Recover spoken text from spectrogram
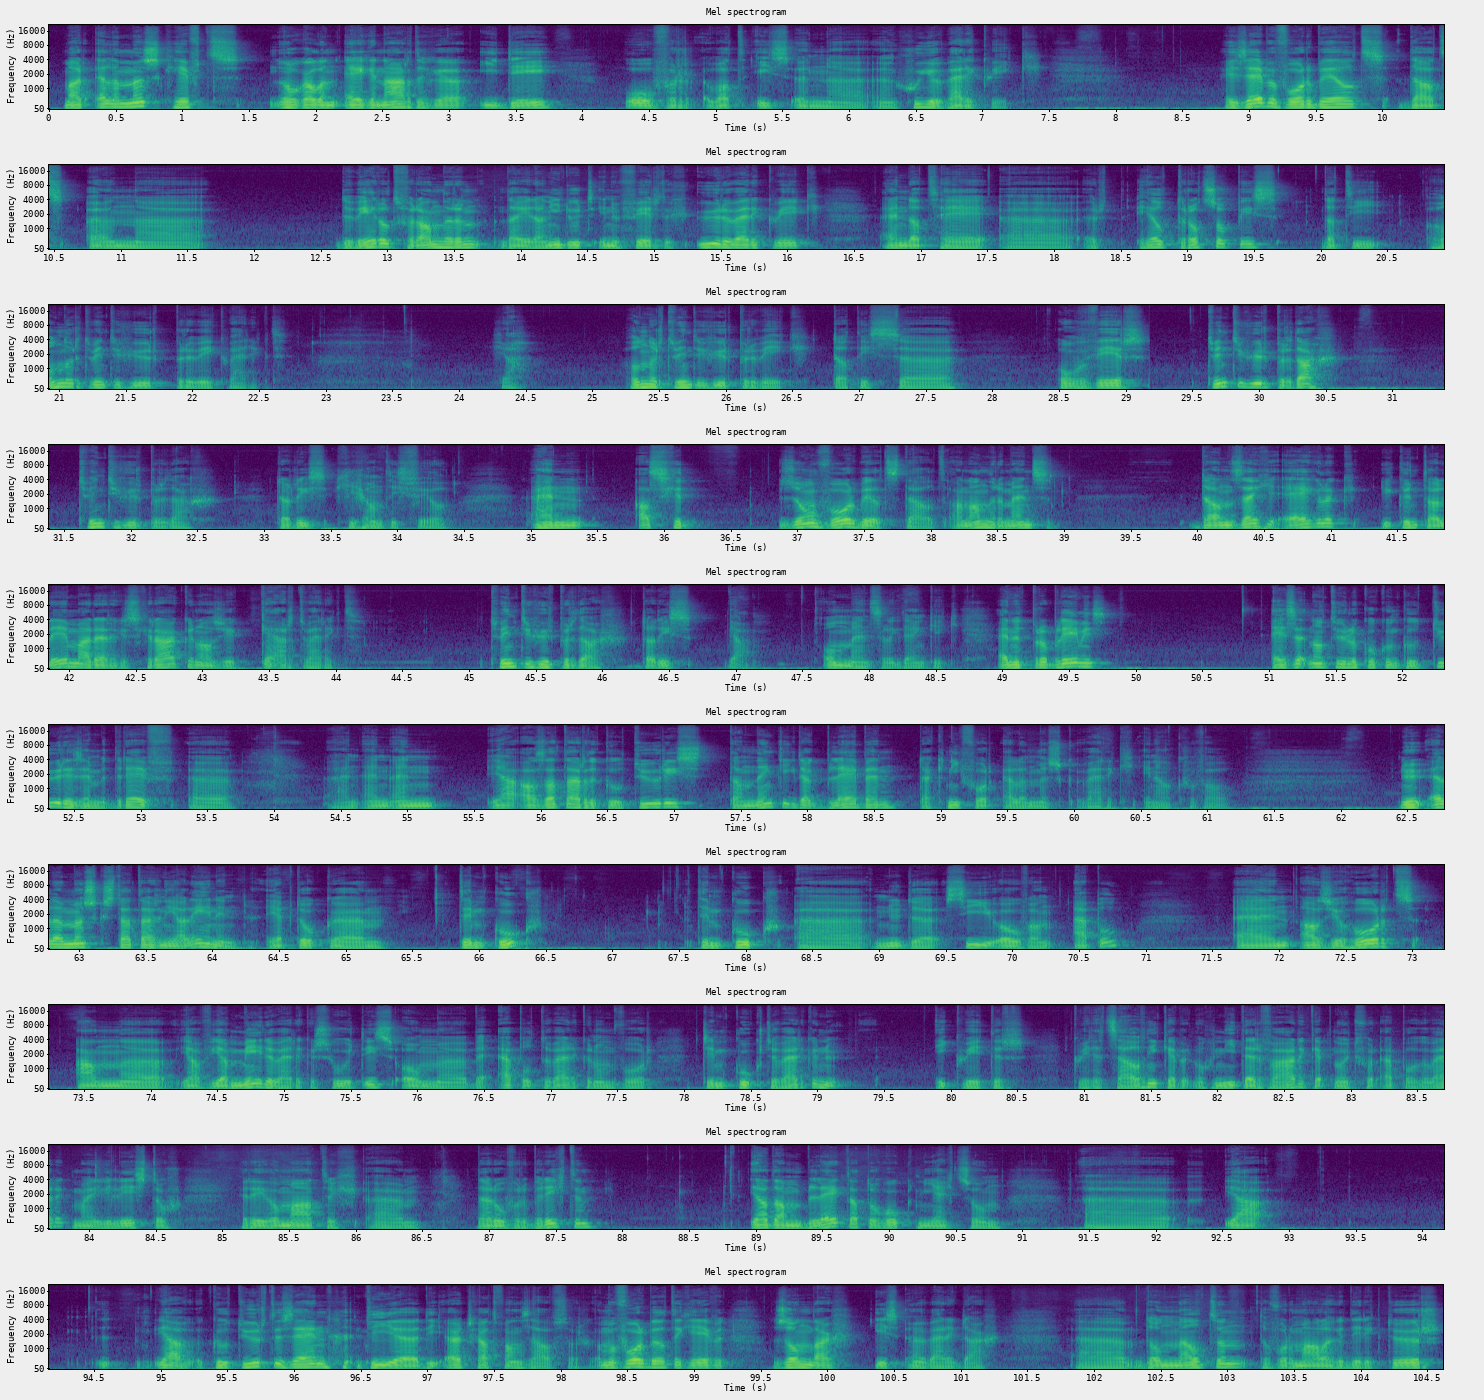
Maar Elon Musk heeft nogal een eigenaardige idee over wat is een, uh, een goede werkweek. Hij zei bijvoorbeeld dat een, uh, de wereld veranderen, dat je dat niet doet in een 40 uren werkweek en dat hij uh, er heel trots op is dat hij 120 uur per week werkt. Ja, 120 uur per week, dat is ongeveer 20 uur per dag. 20 uur per dag. Dat is gigantisch veel. En als je zo'n voorbeeld stelt aan andere mensen, dan zeg je eigenlijk, je kunt alleen maar ergens geraken als je keihard werkt. 20 uur per dag, dat is, ja, onmenselijk, denk ik. En het probleem is, hij zet natuurlijk ook een cultuur in zijn bedrijf. Uh, en, en, en ja, als dat daar de cultuur is, dan denk ik dat ik blij ben dat ik niet voor Elon Musk werk, in elk geval. Nu, Elon Musk staat daar niet alleen in. Je hebt ook uh, Tim Cook. Tim Cook, uh, nu de CEO van Apple. En als je hoort aan, uh, ja, via medewerkers hoe het is om uh, bij Apple te werken, om voor Tim Cook te werken. Nu, ik weet, er, ik weet het zelf niet, ik heb het nog niet ervaren, ik heb nooit voor Apple gewerkt, maar je leest toch regelmatig um, daarover berichten, ja, dan blijkt dat toch ook niet echt zo'n ja, ja, cultuur te zijn die, uh, die uitgaat van zelfzorg. Om een voorbeeld te geven, zondag is een werkdag. Uh, Don Melton, de voormalige directeur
